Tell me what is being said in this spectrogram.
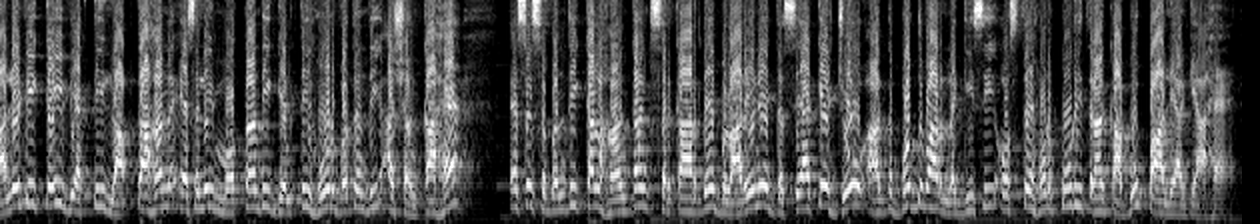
ਹਾਲੇ ਵੀ ਕਈ ਵਿਅਕਤੀ ਲਾਪਤਾ ਹਨ, ਇਸ ਲਈ ਮੌਤਾਂ ਦੀ ਗਿਣਤੀ ਹੋਰ ਵਧਣ ਦੀ ਆਸ਼ੰਕਾ ਹੈ। ਇਸ ਸੰਬੰਧੀ ਕੱਲ ਹਾਂਗਕਾਂਗ ਸਰਕਾਰ ਦੇ ਬੁਲਾਰੇ ਨੇ ਦੱਸਿਆ ਕਿ ਜੋ ਅੱਗ ਬੁੱਧਵਾਰ ਲੱਗੀ ਸੀ, ਉਸ ਤੇ ਹੁਣ ਪੂਰੀ ਤਰ੍ਹਾਂ ਕਾਬੂ ਪਾ ਲਿਆ ਗਿਆ ਹੈ।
